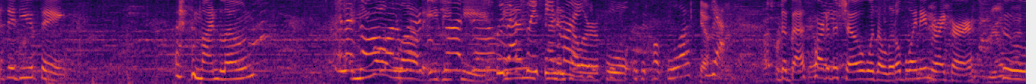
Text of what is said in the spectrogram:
What did you think? Mind blown? And I And you saw all one love where it's AGT. We've and actually seen Penn him and on Teller AGT. Fool. Is it called Fool Us? Yeah. The best part of the show was a little boy named Riker who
